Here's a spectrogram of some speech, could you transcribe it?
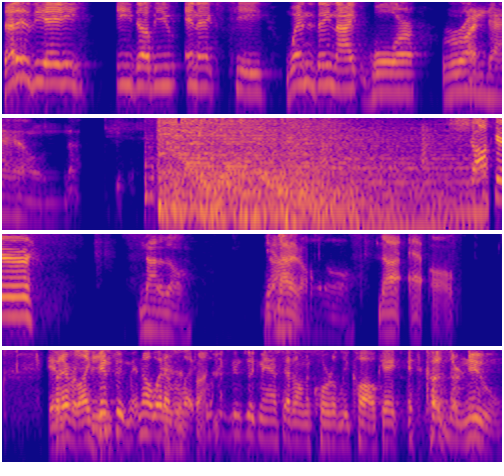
that is the AEW NXT Wednesday Night War rundown. Shocker. Not at all. Yeah. Not at all. Not at all. Whatever, like NXT Vince McMahon. No, whatever. Like, like Vince McMahon said on the quarterly call. Okay, it's because they're new.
